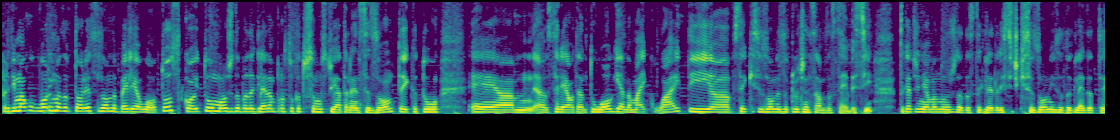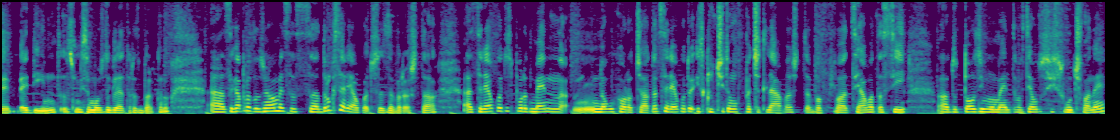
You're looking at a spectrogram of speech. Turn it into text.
Преди малко говорихме за втория сезон на Белия Лотос, който може да бъде гледан просто като самостоятелен сезон, тъй като е а, сериалът антология на Майк Уайт и всеки сезон е заключен сам за себе си. Така че няма нужда да сте гледали всички сезони, за да гледате един. В смисъл, може да гледате разбъркано. А, сега продължаваме с друг сериал, който се завръща. Сериал, който според мен много хора чакат. Сериал, който е изключително впечатляващ в цялата си до този момент, в цялото си случване.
